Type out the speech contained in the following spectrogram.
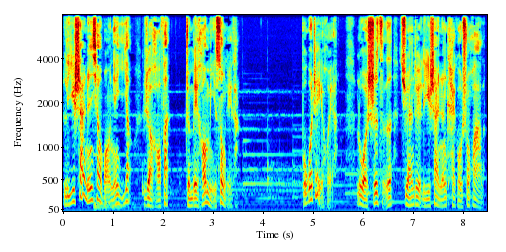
李善人像往年一样热好饭，准备好米送给他。不过这一回啊，落石子居然对李善人开口说话了：“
